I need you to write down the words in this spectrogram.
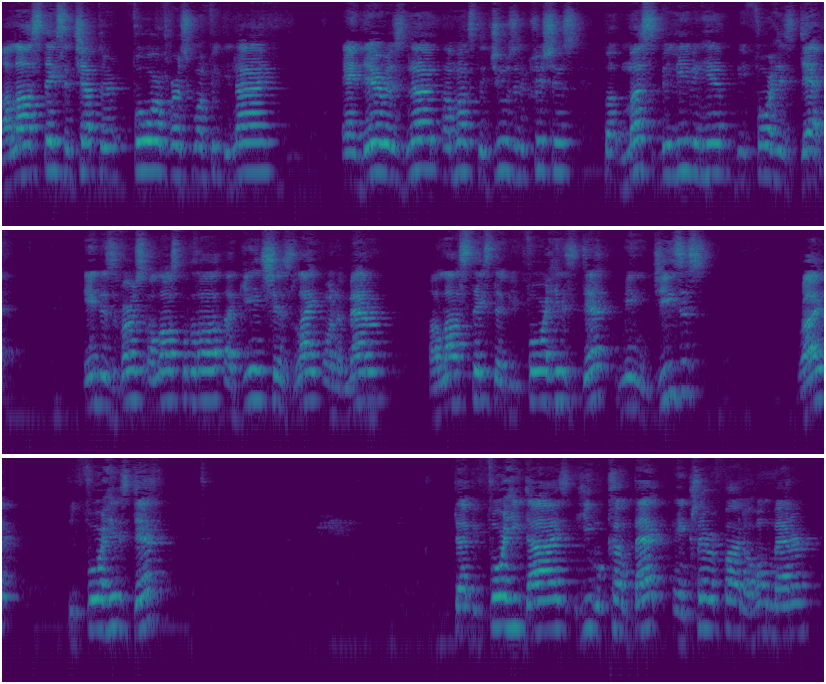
Allah states in chapter 4, verse 159, And there is none amongst the Jews and the Christians, but must believe in him before his death. In this verse, Allah again sheds light on the matter. Allah states that before his death, meaning Jesus, right? Before his death, that before he dies, he will come back and clarify the whole matter,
